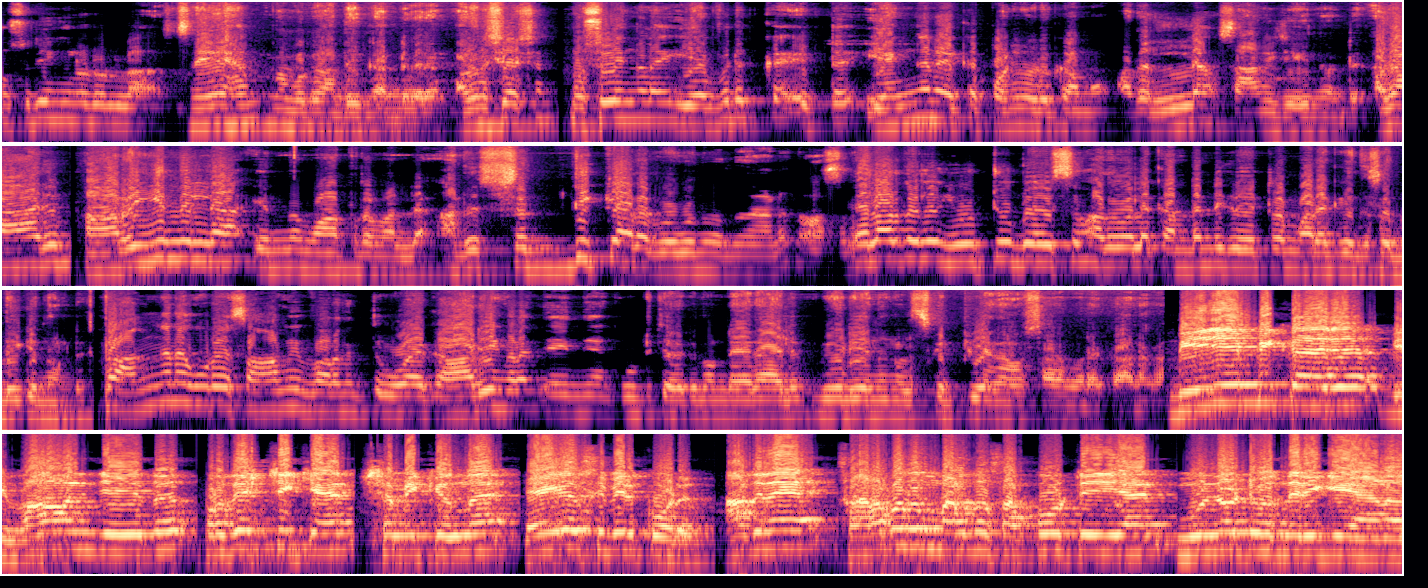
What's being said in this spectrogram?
മുസ്ലിങ്ങളോടുള്ള സ്നേഹം നമുക്ക് ആദ്യം കണ്ടുവരാം. അതിനുശേഷം മുസ്ലിങ്ങളെ എവിടൊക്കെ ഇട്ട് എങ്ങനെയൊക്കെ പണിയെടുക്കാമോ അതെല്ലാം സ്വാമി ചെയ്യുന്നുണ്ട്. അതാരും അറിയുന്നില്ല എന്ന് മാത്രമല്ല അത് ശ്രദ്ധിക്കാതെ പോകുന്നു എന്നതാണ് വാസ്തവം. യഥാർത്ഥത്തിൽ യൂട്യൂബേഴ്സും അതുപോലെ കണ്ടന്റ് ക്രിയേറ്റർമാരൊക്കെ ഇത് ശ്രദ്ധിക്കുന്നുണ്ട്. അപ്പൊ അങ്ങനെ കുറെ സ്വാമി പറഞ്ഞിട്ട് പോയ കാര്യങ്ങൾ ഞാൻ കൂട്ടിച്ചേർക്കുന്നുണ്ട്. ഏതായാലും വീഡിയോ നിങ്ങൾ സ്കിപ്പ് ചെയ്ത അവസാനം വരെ കാണുക. ബി ജെ പിക്കാര് വിഭാവനം ചെയ്ത് പ്രതിഷ്ഠിക്കാൻ ശ്രമിക്കുന്ന ഏക സിവിൽ കോഡ്. അതിനെ സർവതും മറന്ന് സപ്പോർട്ട് ചെയ്യാൻ മുന്നോട്ട് വന്നിരിക്കുകയാണ്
